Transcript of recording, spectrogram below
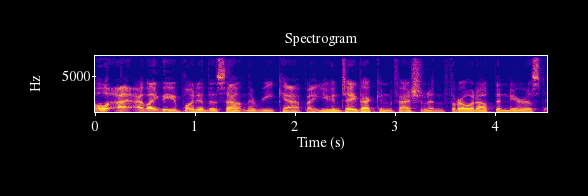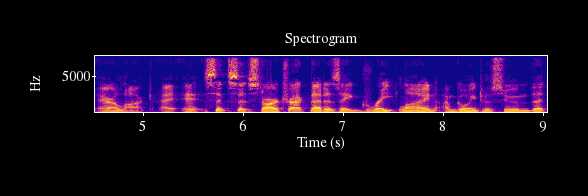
Oh, I, I like that you pointed this out in the recap. Uh, you can take that confession and throw it out the nearest airlock. I, uh, since it's Star Trek, that is a great line. I'm going to assume that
